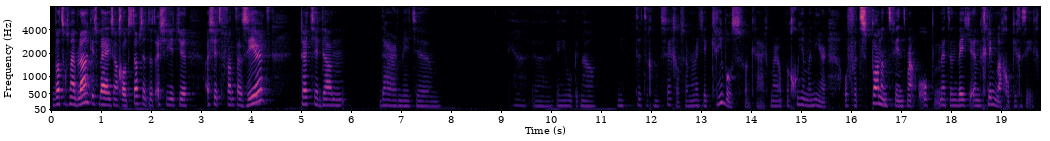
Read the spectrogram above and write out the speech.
wat volgens mij belangrijk is bij zo'n grote stap zetten, dat als je het, je, als je het fantaseert, dat je dan daar een beetje ja, uh, ik weet niet hoe ik het nou niet tuttig moet zeggen of zo, maar een beetje kriebels van krijgt, maar op een goede manier. Of het spannend vindt, maar op, met een beetje een glimlach op je gezicht.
